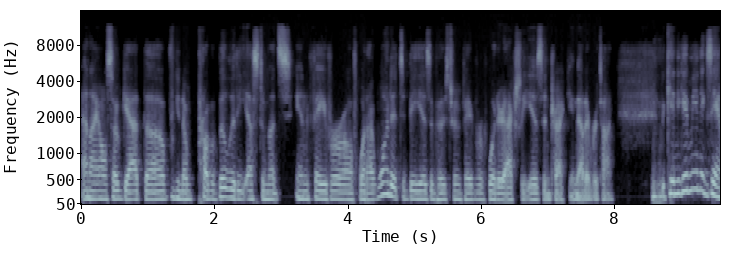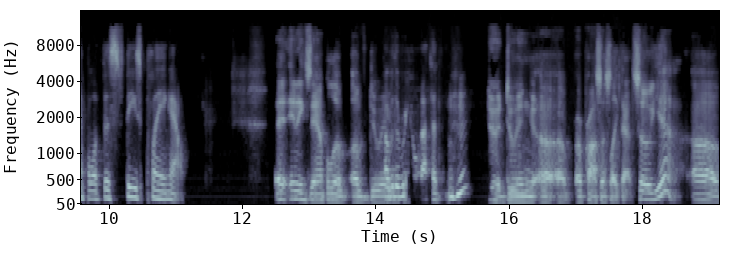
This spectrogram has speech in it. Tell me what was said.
And i also get the you know probability estimates in favor of what i want it to be as opposed to in favor of what it actually is and tracking that over time. Mm-hmm. but can you give me an example of this these playing out? An example of of doing of the real method. Mm-hmm doing a, a, process like that. So yeah, uh,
